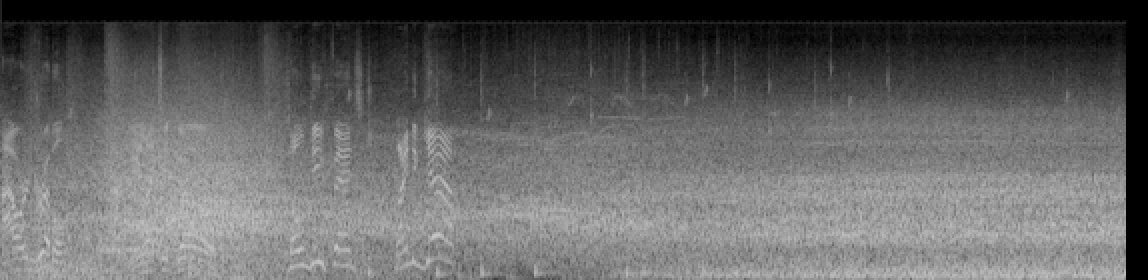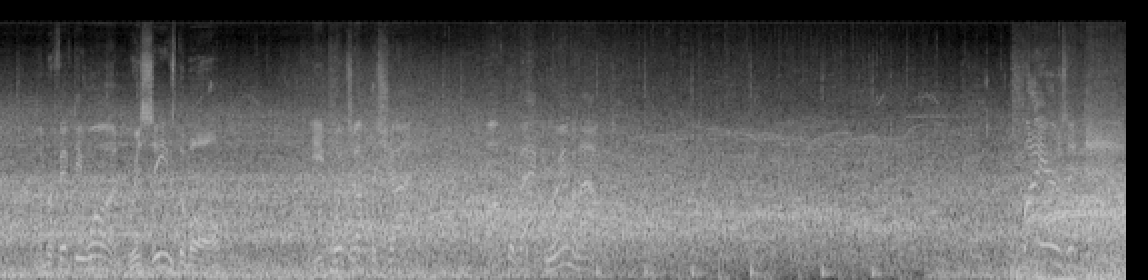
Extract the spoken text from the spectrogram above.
Power dribble. He lets it go. Zone defense. Find a gap. 51 receives the ball. He puts up the shot. Off the back rim and out. Fires it down.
